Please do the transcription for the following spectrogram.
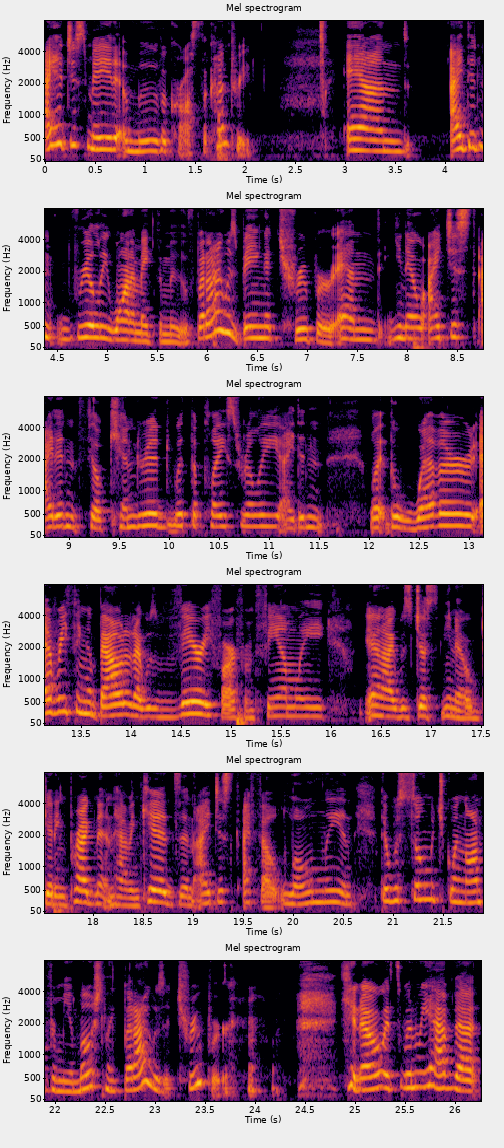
I had just made a move across the country. And I didn't really want to make the move, but I was being a trooper and you know, I just I didn't feel kindred with the place really. I didn't like the weather, everything about it. I was very far from family and I was just, you know, getting pregnant and having kids and I just I felt lonely and there was so much going on for me emotionally, but I was a trooper. you know, it's when we have that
